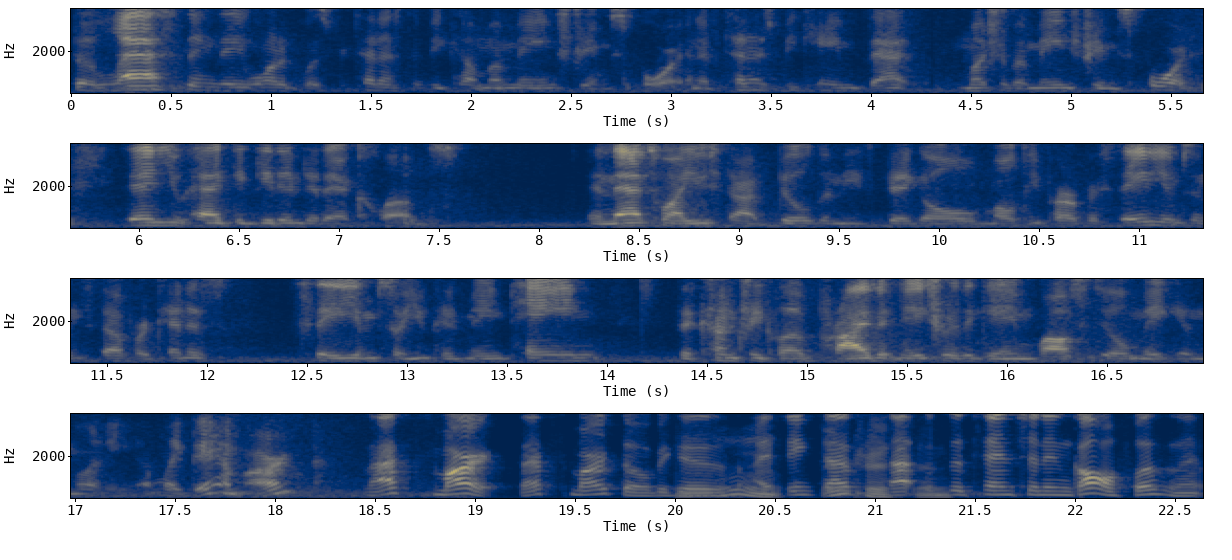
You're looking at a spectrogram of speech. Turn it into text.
the last thing they wanted was for tennis to become a mainstream sport. And if tennis became that much of a mainstream sport, then you had to get into their clubs. And that's why you start building these big old multi-purpose stadiums and stuff, or tennis stadiums, so you could maintain the country club private nature of the game while still making money. I'm like, damn, Art. That's smart. That's smart though, because I Mm, think that that was the tension in golf, wasn't it?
